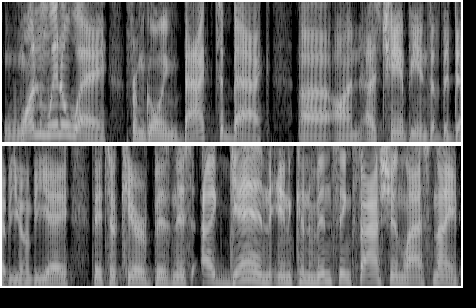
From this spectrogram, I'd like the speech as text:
one win away from going back to back uh, on as champions of the WNBA. They took care of business again in convincing fashion last night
